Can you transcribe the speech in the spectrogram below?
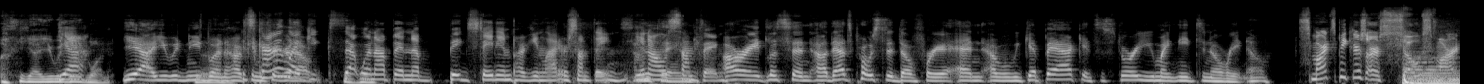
yeah, you would Yeah. need one. Yeah, you would need one. How It's kind of like you set one up in a big stadium parking lot or something. You know, something. All right, listen, uh, that's posted though for you. And uh, when we get back, it's a story you might need to know right now. Smart speakers are so smart,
